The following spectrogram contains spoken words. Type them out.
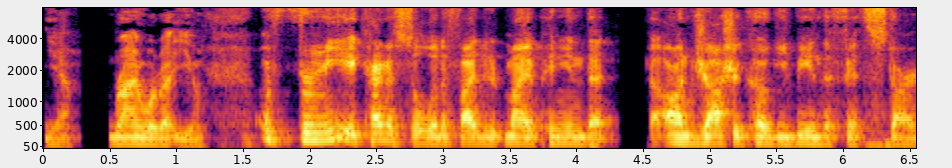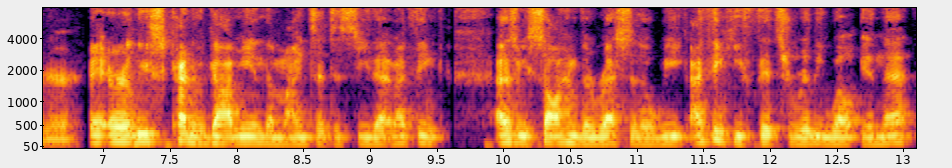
Yeah. Ryan, what about you? Uh, for me, it kind of solidified my opinion that uh, on Josh Okogie being the fifth starter, or at least kind of got me in the mindset to see that. And I think as we saw him the rest of the week, I think he fits really well in that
